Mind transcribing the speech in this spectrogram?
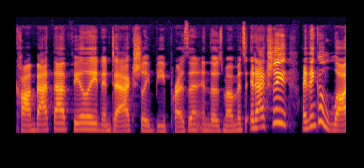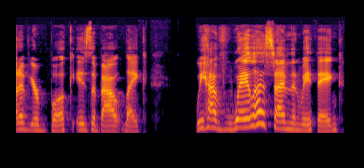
combat that feeling and to actually be present in those moments? It actually, I think a lot of your book is about like, we have way less time than we think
